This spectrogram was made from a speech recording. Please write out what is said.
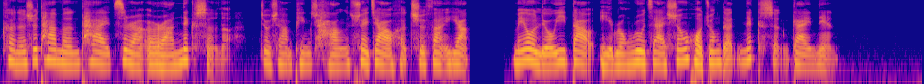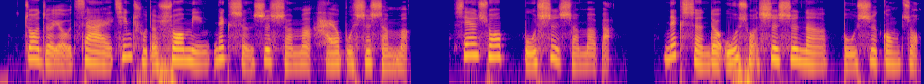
可能是他们太自然而然 Nixon 了，就像平常睡觉和吃饭一样。没有留意到已融入在生活中的 Nixon 概念。作者有在清楚的说明 Nixon 是什么，还有不是什么。先说不是什么吧。Nixon 的无所事事呢，不是工作，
